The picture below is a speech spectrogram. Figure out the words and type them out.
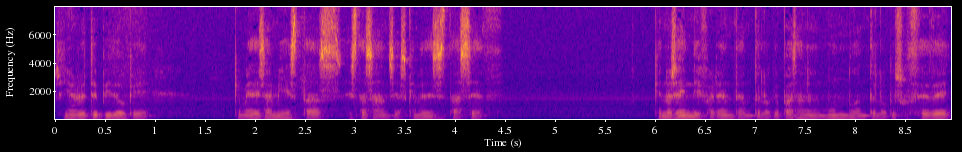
Señor, yo te pido que, que me des a mí estas, estas ansias, que me des esta sed, que no sea indiferente ante lo que pasa en el mundo, ante lo que sucede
